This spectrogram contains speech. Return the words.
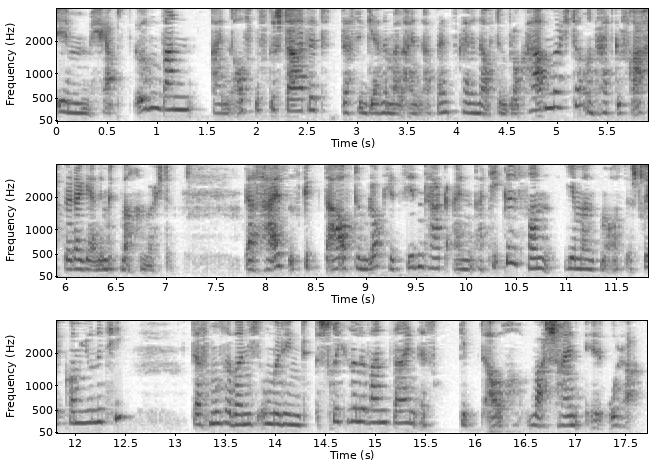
im Herbst irgendwann einen Aufruf gestartet, dass sie gerne mal einen Adventskalender auf dem Blog haben möchte und hat gefragt, wer da gerne mitmachen möchte. Das heißt, es gibt da auf dem Blog jetzt jeden Tag einen Artikel von jemandem aus der Strick-Community. Das muss aber nicht unbedingt strickrelevant sein. Es gibt auch wahrscheinlich, oder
